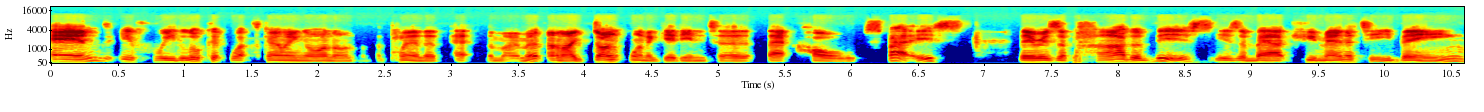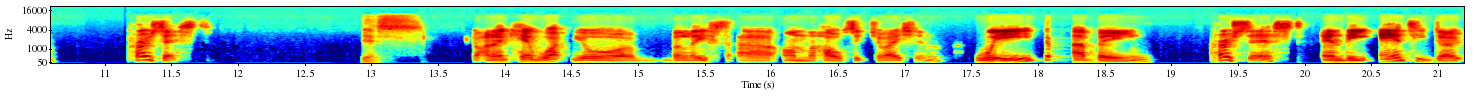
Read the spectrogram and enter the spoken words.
And if we look at what's going on on the planet at the moment, and I don't want to get into that whole space, there is a part of this is about humanity being processed. Yes. I don't care what your beliefs are on the whole situation. We are being processed, and the antidote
